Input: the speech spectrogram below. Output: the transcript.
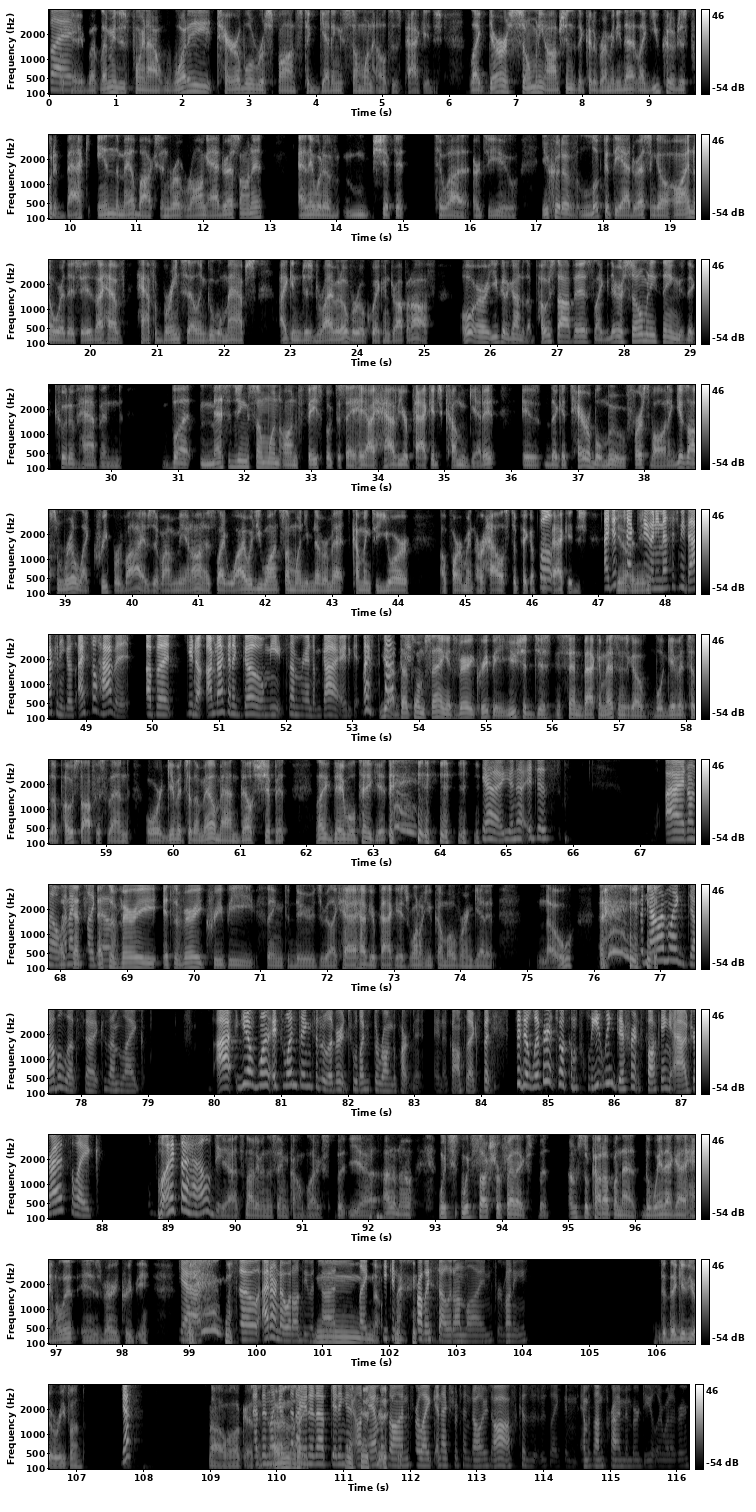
but Okay, but let me just point out what a terrible response to getting someone else's package. Like there are so many options that could have remedied that. Like you could have just put it back in the mailbox and wrote wrong address on it and they would have shipped it to uh or to you. You could have looked at the address and go, "Oh, I know where this is. I have half a brain cell in Google Maps. I can just drive it over real quick and drop it off." Or you could have gone to the post office. Like there are so many things that could have happened. But messaging someone on Facebook to say, "Hey, I have your package. Come get it," is like a terrible move. First of all, and it gives off some real like creeper vibes. If I'm being honest, like why would you want someone you've never met coming to your apartment or house to pick up Well, their package? I just You know what I checked too, and he messaged me back, and he goes, "I still have it, uh, but you know, I'm not gonna go meet some random guy to get my Yeah, that's what I'm saying. It's very creepy. You should just send back a message and go, we'll give it to the post office then, or give it to the mailman. They'll ship it. Like they will take it. Yeah, you know, it just, I don't know. I like might just that's let it that's go. a very it's a very creepy thing to do to be like, hey, I have your package. Why don't you come over and get it? No. But now I'm like double upset because I'm like, I, you know, one. It's one thing to deliver it to like the wrong apartment in a complex, but to deliver it to a completely different fucking address, like, what the hell, dude? Yeah, it's not even the same complex. But yeah, I don't know. Which which sucks for FedEx, but I'm still caught up on that. The way that guy handled it is very creepy. Yeah. So I don't know what I'll do with that. Mm, Like, no. he can probably sell it online for money. Did they give you a refund? Oh well, okay. And then, like I said, I ended up getting it on Amazon for like an extra ten dollars off because it was like an Amazon Prime member deal or whatever.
